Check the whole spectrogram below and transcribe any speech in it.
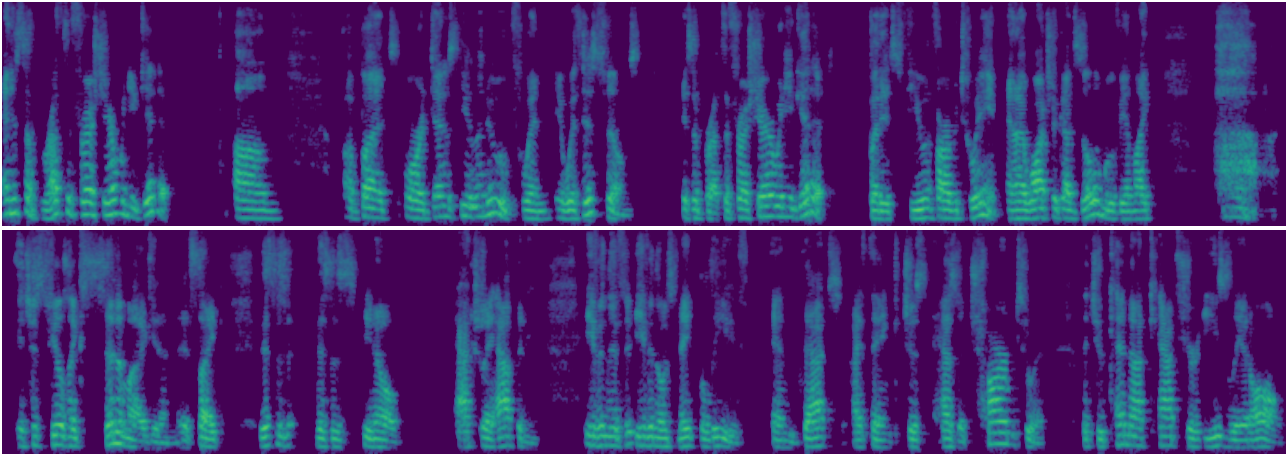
And it's a breath of fresh air when you get it. Um, uh, but, or Denis Villeneuve when with his films, it's a breath of fresh air when you get it, but it's few and far between. And I watch a Godzilla movie, I'm like, ah, it just feels like cinema again. It's like, this is, this is, you know, actually happening, even if even though it's make believe. And that I think just has a charm to it that you cannot capture easily at all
